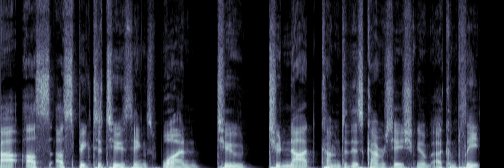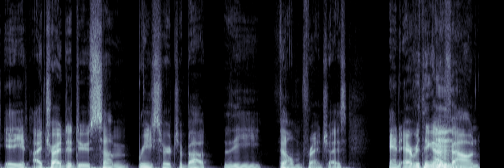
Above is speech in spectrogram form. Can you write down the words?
I'll I'll speak to two things. One, to to not come to this conversation a complete idiot. I tried to do some research about the film franchise, and everything I Hmm. found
